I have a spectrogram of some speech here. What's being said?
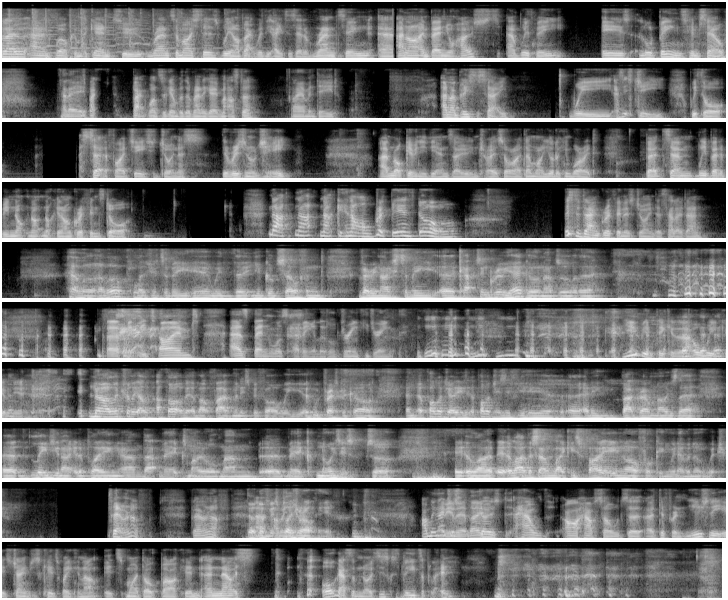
Hello and welcome again to Rantermeisters. We are back with the A to Z of ranting, uh, and I'm Ben, your host, and with me is Lord Beans himself. Hello. He's back, back once again with the Renegade Master, I am indeed. and I'm pleased to say, we, as it's G, we thought a certified G should join us, the original G. I'm not giving you the Enzo intro. It's all right. Don't worry. You're looking worried, but um, we better be knock knock knocking on Griffin's door. Knock knock knocking on Griffin's door. Mr. Dan Griffin has joined us. Hello, Dan. Hello, hello. Pleasure to be here with uh, your good self, and very nice to meet uh, Captain Gruyere Gonads over there. Perfectly timed as Ben was having a little drinky drink. You've been thinking of that all week, haven't you? No, literally, I, I thought of it about five minutes before we uh, we pressed record. And apologies, apologies if you hear uh, any background noise there. Uh, Leeds United are playing, and that makes my old man uh, make noises. So it'll it'll either sound like he's fighting or fucking. We never know which. Fair enough. Fair enough. Don't know Um, if it's I mean- pleasure or pain. I mean, that Maybe just goes to how our households are, are different. Usually, it's James's kids waking up, it's my dog barking, and now it's orgasm noises because Leeds are playing.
